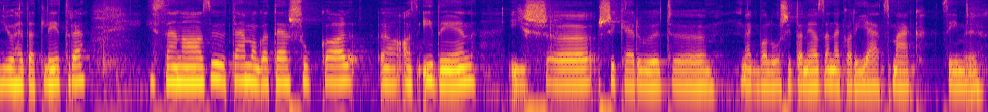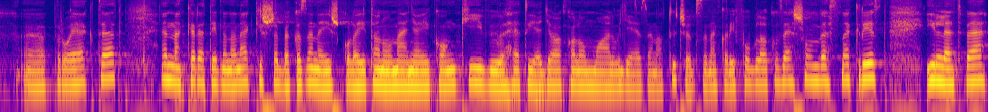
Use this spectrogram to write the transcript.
jöhetett létre, hiszen az ő támogatásukkal az idén is sikerült megvalósítani a Zenekari Játszmák című projektet. Ennek keretében a legkisebbek a zeneiskolai tanulmányaikon kívül heti egy alkalommal ugye ezen a tücsök zenekari foglalkozáson vesznek részt, illetve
